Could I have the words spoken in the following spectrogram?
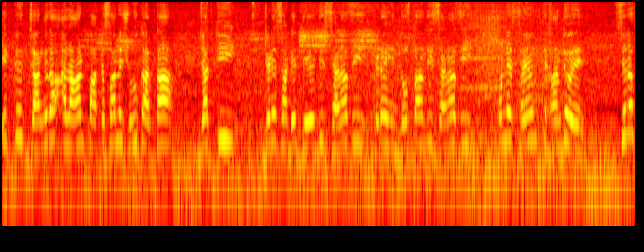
ਇੱਕ ਜੰਗ ਦਾ ਐਲਾਨ ਪਾਕਿਸਤਾਨ ਨੇ ਸ਼ੁਰੂ ਕਰਤਾ, ਜਦਕਿ ਜਿਹੜੇ ਸਾਡੇ ਦੇਸ਼ ਦੀ ਸੈਨਾ ਸੀ, ਜਿਹੜੇ ਹਿੰਦੁਸਤਾਨ ਦੀ ਸੈਨਾ ਸੀ, ਉਹਨੇ ਸੰਯਮ ਦਿਖਾਉਂਦੇ ਹੋਏ ਸਿਰਫ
